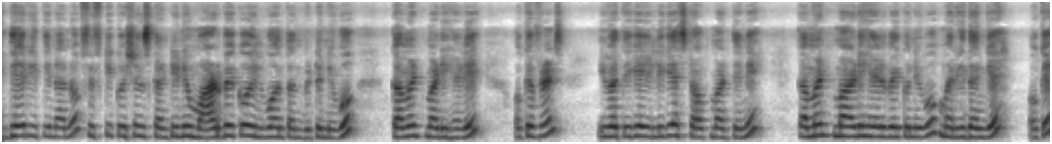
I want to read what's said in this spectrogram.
ಇದೇ ರೀತಿ ನಾನು ಫಿಫ್ಟಿ ಕ್ವೆಶನ್ಸ್ ಕಂಟಿನ್ಯೂ ಮಾಡಬೇಕೋ ಇಲ್ವೋ ಅಂತಂದ್ಬಿಟ್ಟು ನೀವು ಕಮೆಂಟ್ ಮಾಡಿ ಹೇಳಿ. ಓಕೆ ಫ್ರೆಂಡ್ಸ್ ಇವತ್ತಿಗೆ ಇಲ್ಲಿಗೆ ಸ್ಟಾಪ್ ಮಾಡ್ತೀನಿ. ಕಮೆಂಟ್ ಮಾಡಿ ಹೇಳಬೇಕು ನೀವು, ಮರಿದಂಗೆ okay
